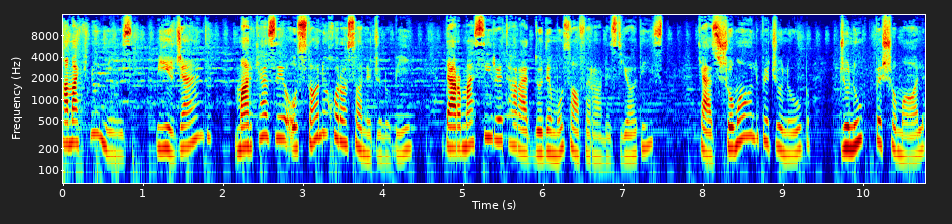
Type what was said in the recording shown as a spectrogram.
همکنون نیز بیرجند مرکز استان خراسان جنوبی در مسیر تردد مسافران زیادی است که از شمال به جنوب جنوب به شمال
